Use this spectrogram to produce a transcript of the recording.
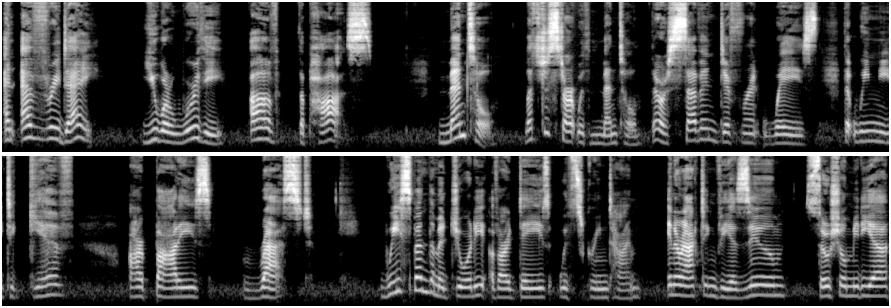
And every day, you are worthy of the pause. Mental. Let's just start with mental. There are seven different ways that we need to give our bodies rest. We spend the majority of our days with screen time interacting via Zoom, social media,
